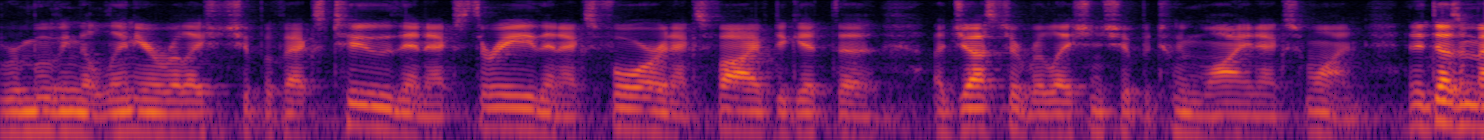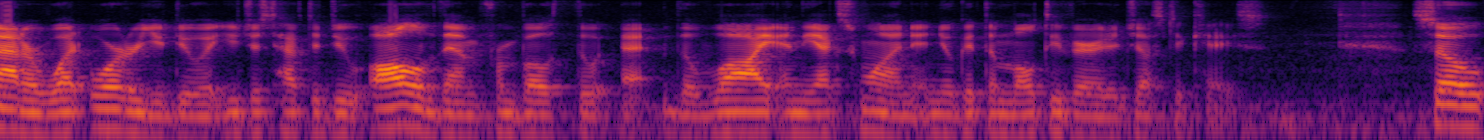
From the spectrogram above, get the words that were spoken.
removing the linear relationship of x2, then x3, then x4, and x5 to get the adjusted relationship between y and x1. And it doesn't matter what order you do it, you just have to do all of them from both the, eh, the y and the x1, and you'll get the multivariate adjusted case. So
